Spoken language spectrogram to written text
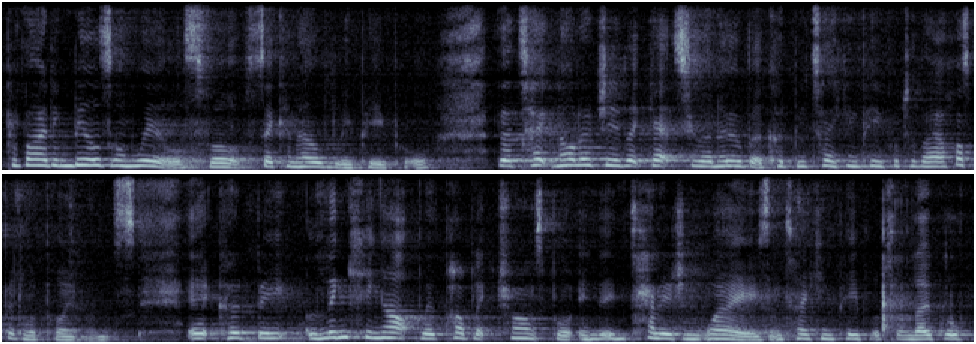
providing meals on wheels for sick and elderly people. The technology that gets you an Uber could be taking people to their hospital appointments. It could be linking up with public transport in intelligent ways and taking people to the local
